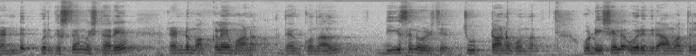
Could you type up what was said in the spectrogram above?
രണ്ട് ഒരു ക്രിസ്ത്യൻ മിഷണറിയും രണ്ട് മക്കളെയുമാണ് അദ്ദേഹം കൊന്നത്. അത് ഡീസൽ ഒഴിച്ച് ചുട്ടാണ് കൊന്നത്. ഒഡീഷയിലെ ഒരു ഗ്രാമത്തിൽ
